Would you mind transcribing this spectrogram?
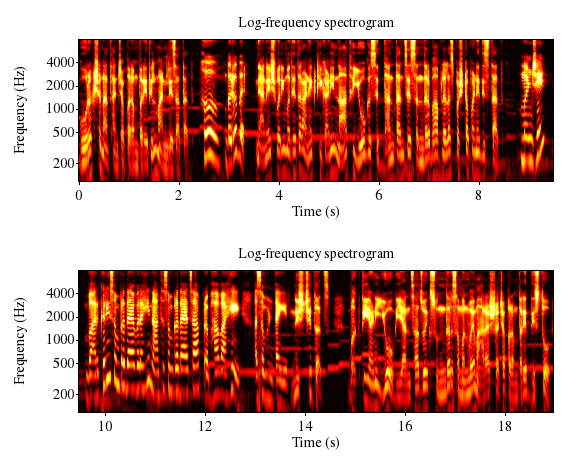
गोरक्षनाथांच्या परंपरेतील मानले जातात. हो बरोबर. ज्ञानेश्वरीमध्ये तर अनेक ठिकाणी नाथ योग सिद्धांतांचे संदर्भ आपल्याला स्पष्टपणे दिसतात. म्हणजे? वारकरी संप्रदायावरही नाथ संप्रदायाचा प्रभाव आहे असं म्हणता येईल. निश्चितच. भक्ती आणि योग यांचा जो एक सुंदर समन्वय महाराष्ट्राच्या परंपरेत दिसतो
